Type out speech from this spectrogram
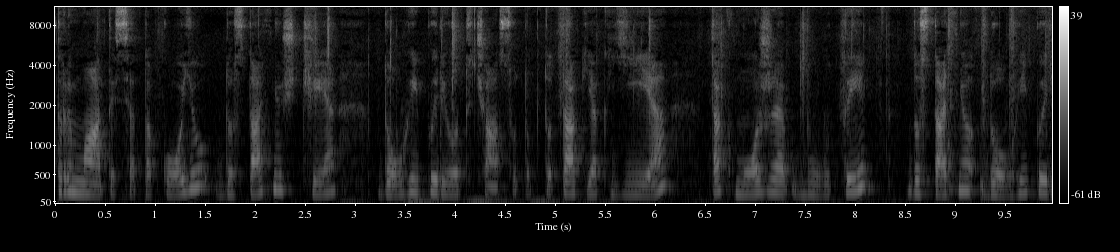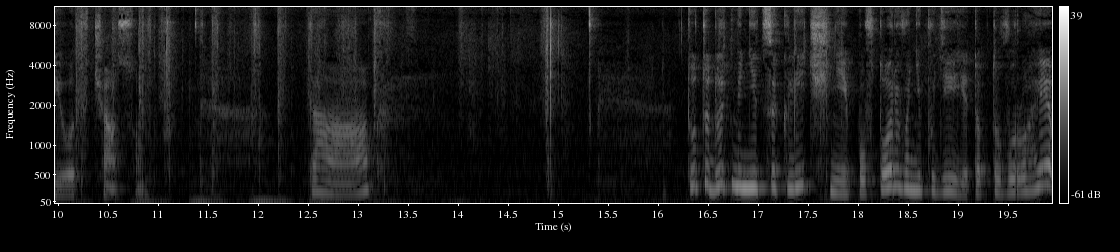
триматися такою достатньо ще довгий період часу. Тобто, так як є, так може бути достатньо довгий період часу. Так. Тут ідуть мені циклічні повторювані події. Тобто вороги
